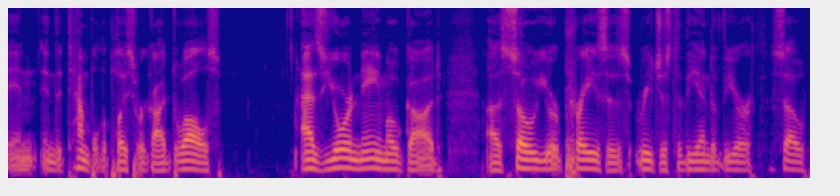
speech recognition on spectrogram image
in, in the temple, the place where God dwells. As your name, O God, uh, so your praises reaches to the end of the earth. So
